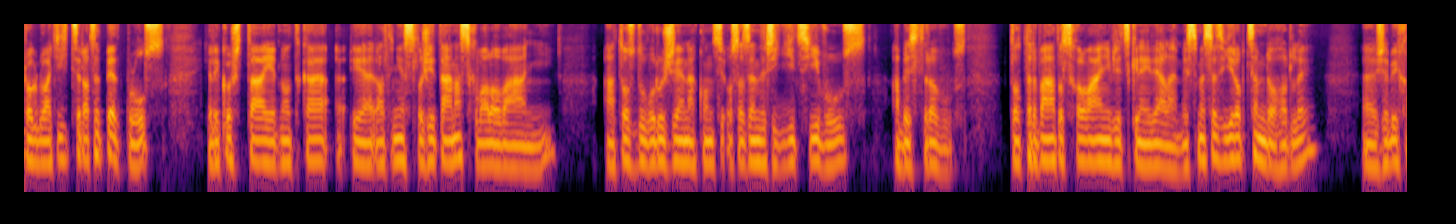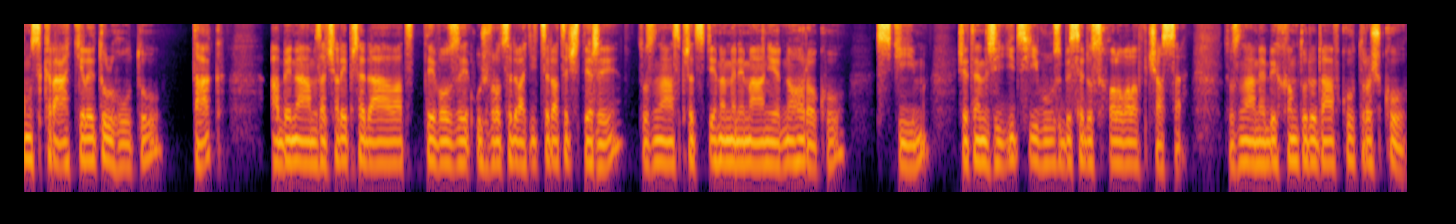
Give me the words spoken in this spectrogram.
rok 2025+, plus, jelikož ta jednotka je relativně složitá na schvalování a to z důvodu, že je na konci osazen řídící vůz a bystrovůz. To trvá to schvalování vždycky nejdéle. My jsme se s výrobcem dohodli, eh, že bychom zkrátili tu lhůtu tak, aby nám začali předávat ty vozy už v roce 2024, to znamená s předstihem minimálně jednoho roku, s tím, že ten řídící vůz by se doschvaloval v čase. To znamená, my bychom tu dodávku trošku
